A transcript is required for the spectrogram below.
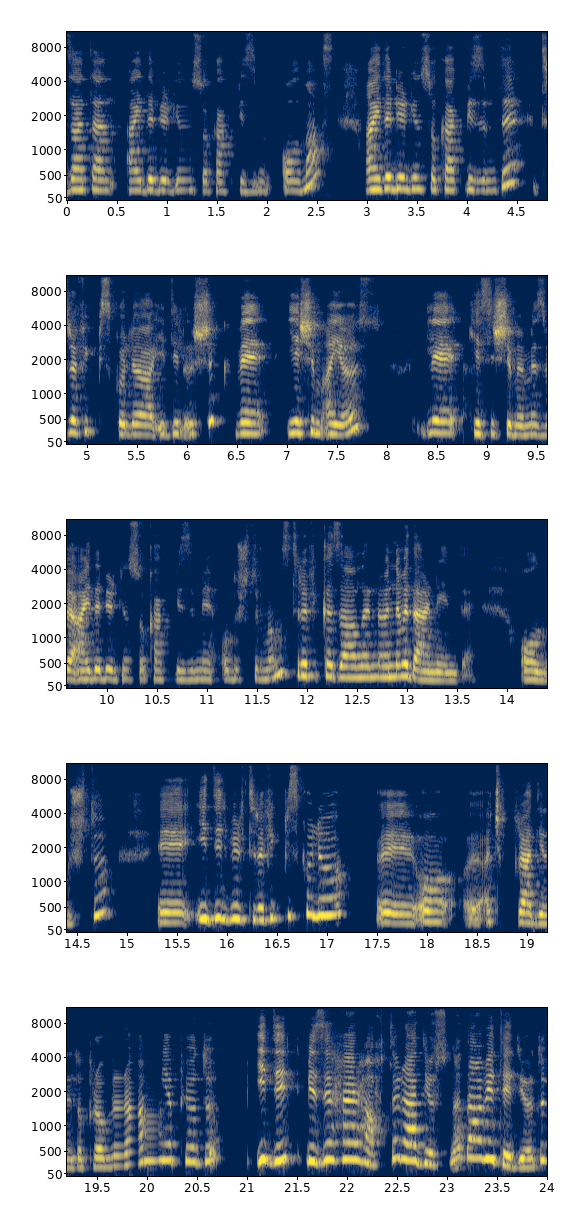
zaten ayda bir gün sokak bizim olmaz. Ayda bir gün sokak bizim de trafik psikoloğu İdil Işık ve Yeşim Ayöz ile kesişimimiz ve ayda bir gün sokak bizimi oluşturmamız Trafik Kazalarını Önleme Derneği'nde olmuştu. E, İdil bir trafik psikoloğu, e, o e, açık radyoda program yapıyordu. İdil bizi her hafta radyosuna davet ediyordu.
